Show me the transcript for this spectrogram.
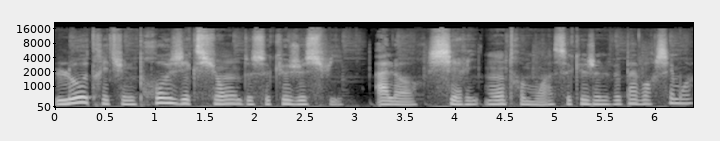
l'autre est une projection de ce que je suis. Alors, chérie, montre-moi ce que je ne veux pas voir chez moi.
